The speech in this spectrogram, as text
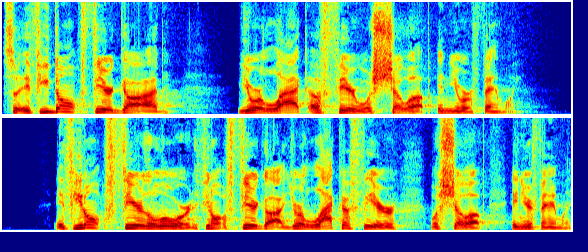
So if you don't fear God, your lack of fear will show up in your family. If you don't fear the Lord, if you don't fear God, your lack of fear will show up in your family.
